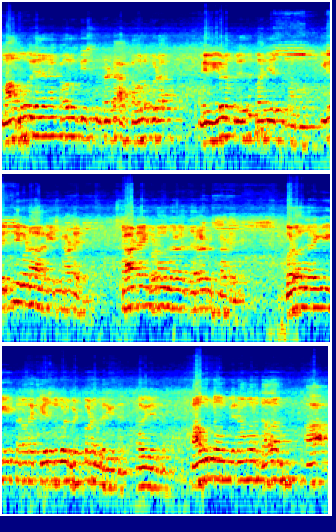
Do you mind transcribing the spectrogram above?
మా భూములు ఏదైనా కౌలుకు తీసుకుంటుంటే ఆ కౌలు కూడా మేము ఇవ్వడం లేదు బంద్ చేస్తున్నాము. ఇవన్నీ కూడా అవి స్టార్ట్ అయ్యాయి. స్టార్ట్ అయ్యి గొడవ జరగడం స్టార్ట్ అయింది గొడవ జరిగి తర్వాత కేసులు కూడా పెట్టుకోవడం జరిగింది అవి విధంగా ఆ ఊళ్ళో మీరేమో దాదాపు ఆ-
